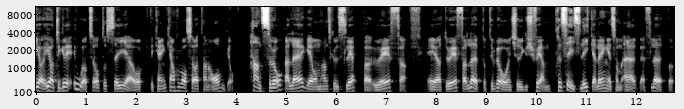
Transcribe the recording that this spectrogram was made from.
jag, jag tycker det är oerhört svårt att säga och det kan kanske vara så att han avgår. Hans svåra läge om han skulle släppa Uefa är att Uefa löper till våren 2025 precis lika länge som RF löper.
